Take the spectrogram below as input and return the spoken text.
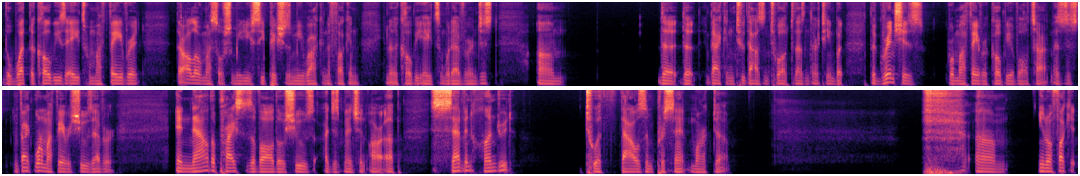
the what the Kobe's eights were my favorite. They're all over my social media. You see pictures of me rocking the fucking, you know, the Kobe eights and whatever. And just, um, the, the, back in 2012, 2013. But the Grinches were my favorite Kobe of all time. That's just, in fact, one of my favorite shoes ever. And now the prices of all those shoes I just mentioned are up 700 to a thousand percent marked up. um, you know, fuck it.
